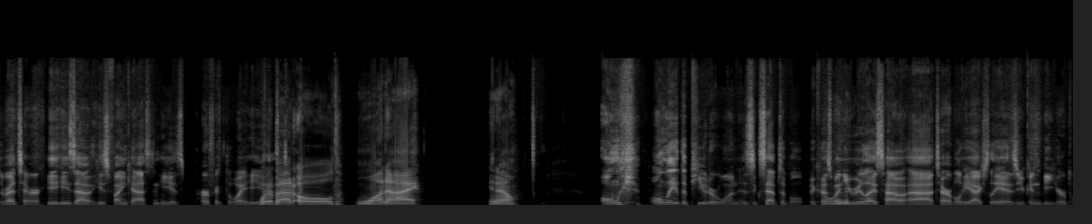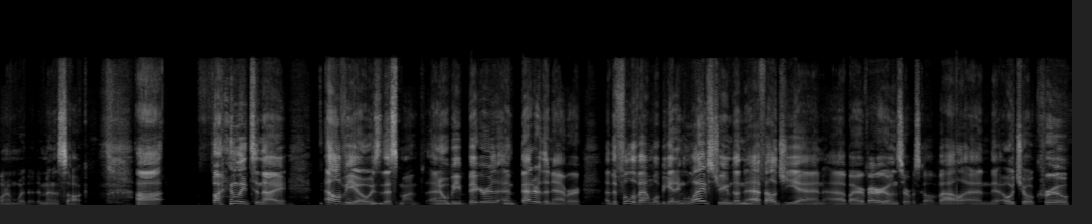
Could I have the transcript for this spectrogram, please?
the Red Terror. He he's out. He's fine cast, and he is perfect the way he What is. about old One Eye? You know, only only the pewter one is acceptable because when Only the- you realize how uh, terrible he actually is, you can beat your opponent with it in Minnesota. Uh, finally tonight, LVO is this month, and it will be bigger and better than ever. Uh, the full event will be getting live streamed on the FLGN uh, by our very own service called Val and the Ocho crew.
